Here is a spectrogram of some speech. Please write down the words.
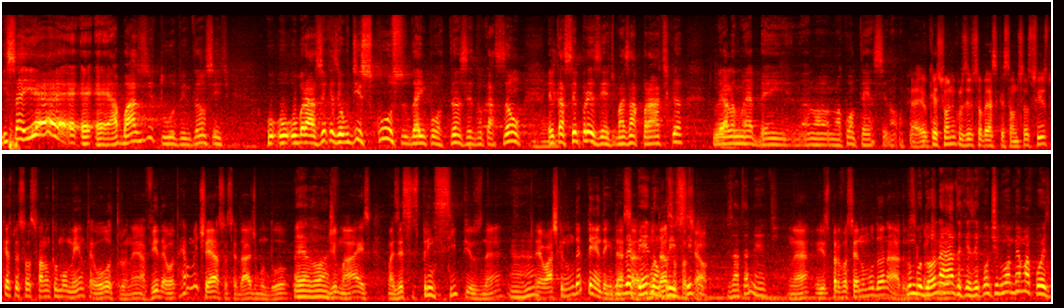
Isso aí é, é, é, a base de tudo. Então, assim, o, o, Brasil, quer dizer, o discurso da importância da educação, uhum. ele está sempre presente, mas a prática ela não é bem, não, não acontece, não. É, eu questiono, inclusive, sobre essa questão dos seus filhos, porque as pessoas falam que o momento é outro, né? A vida é outra. Realmente é, a sociedade mudou é, demais, mas esses princípios, né? Uhum. Eu acho que não dependem não dessa depende, mudança não, social. Exatamente. Né? Isso para você não mudou nada. Não mudou continua... nada, quer dizer, continua a mesma coisa.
